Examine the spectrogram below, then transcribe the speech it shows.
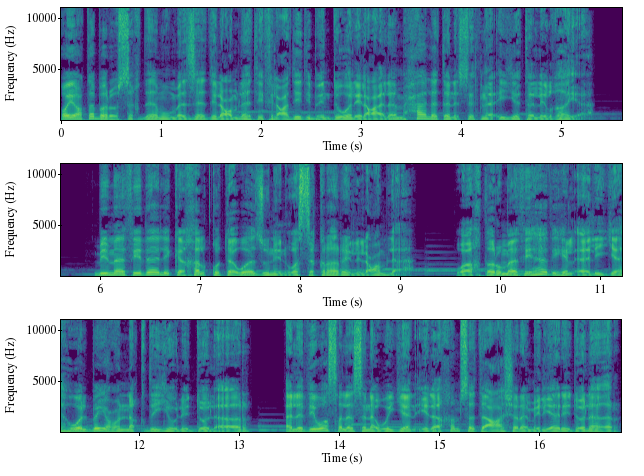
ويعتبر استخدام مزاد العملات في العديد من دول العالم حالة استثنائية للغاية. بما في ذلك خلق توازن واستقرار للعملة. وأخطر ما في هذه الآلية هو البيع النقدي للدولار الذي وصل سنويا إلى 15 مليار دولار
